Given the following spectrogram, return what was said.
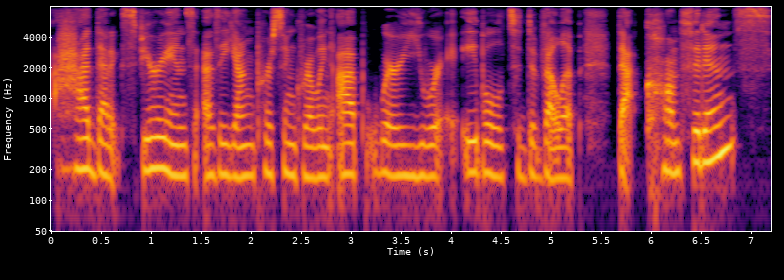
had that experience as a young person growing up where you were able to develop that confidence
